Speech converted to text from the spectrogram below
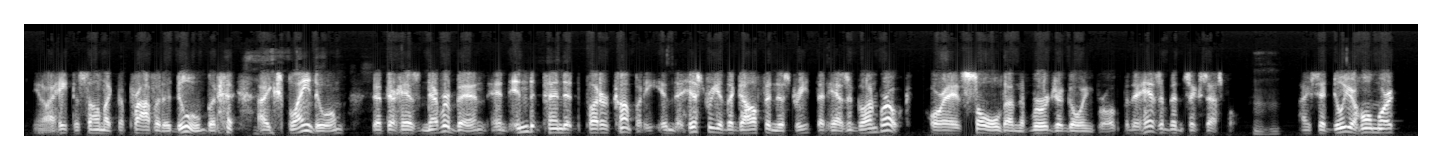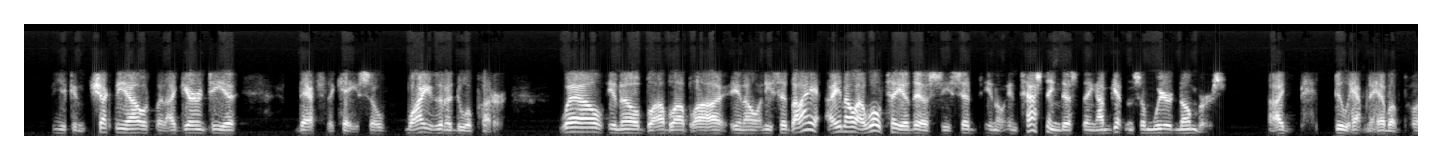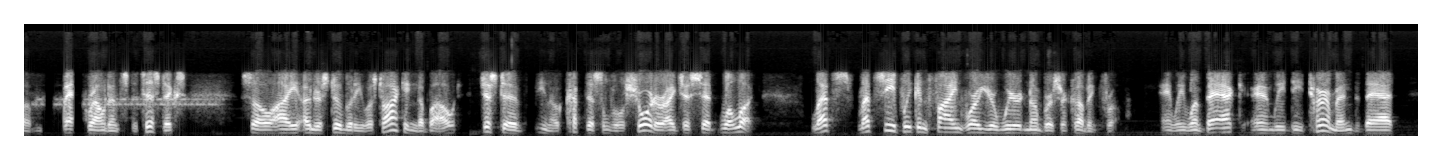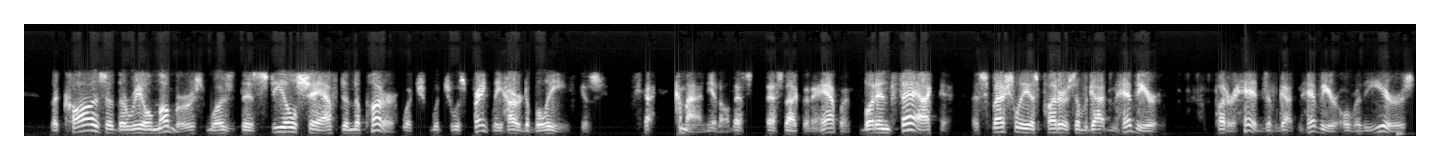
You know, I hate to sound like the prophet of doom, but I explained to him that there has never been an independent putter company in the history of the golf industry that hasn't gone broke or has sold on the verge of going broke, but it hasn't been successful. Mhm. I said, do your homework. You can check me out, but I guarantee you that's the case. So why are you going to do a putter? Well, you know, blah, blah, blah, you know, and he said, but I, I know, I will tell you this. He said, you know, in testing this thing, I'm getting some weird numbers. I do happen to have a, a background in statistics. So I understood what he was talking about. Just to, you know, cut this a little shorter, I just said, well, look, let's, let's see if we can find where your weird numbers are coming from. And we went back and we determined that the cause of the real numbers was the steel shaft in the putter, which, which was frankly hard to believe because come on, you know, that's, that's not going to happen. But in fact, especially as putters have gotten heavier, putter heads have gotten heavier over the years,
